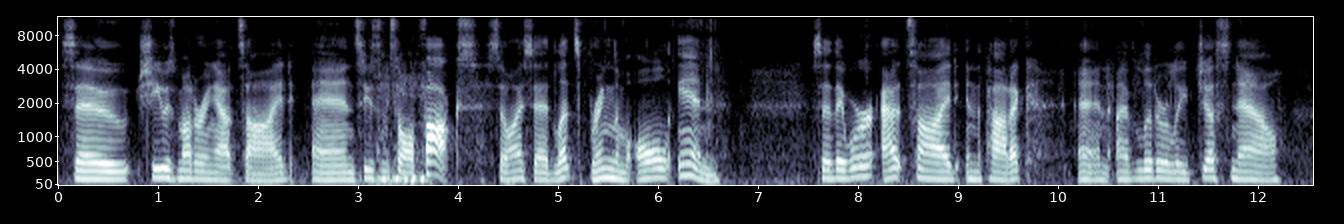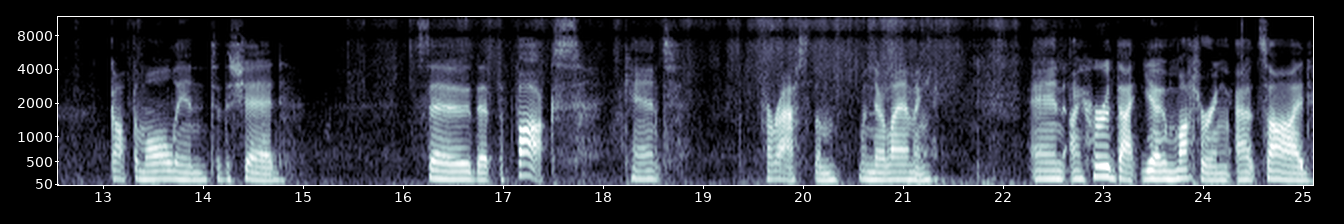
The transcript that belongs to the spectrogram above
So she was muttering outside and Susan saw a fox. So I said, let's bring them all in. So they were outside in the paddock and I've literally just now got them all into the shed so that the fox can't harass them when they're lambing. And I heard that yo muttering outside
